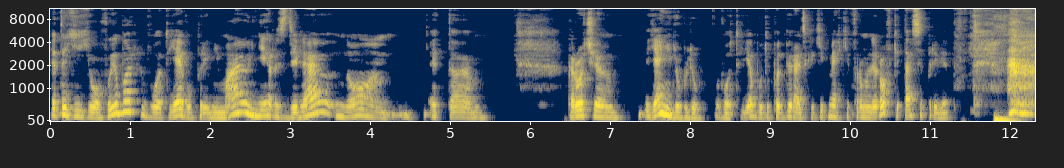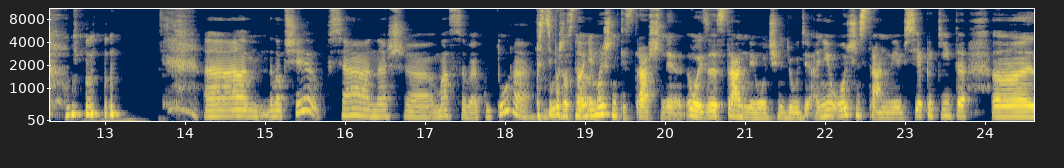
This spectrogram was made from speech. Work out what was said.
Это ее выбор, вот, я его принимаю, не разделяю, но это, короче, я не люблю. Вот, я буду подбирать какие-то мягкие формулировки. Тася, привет. А, вообще, вся наша массовая культура... Прости, пожалуйста, но анимешники страшные, ой, странные очень люди. Они очень странные, все какие-то э,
